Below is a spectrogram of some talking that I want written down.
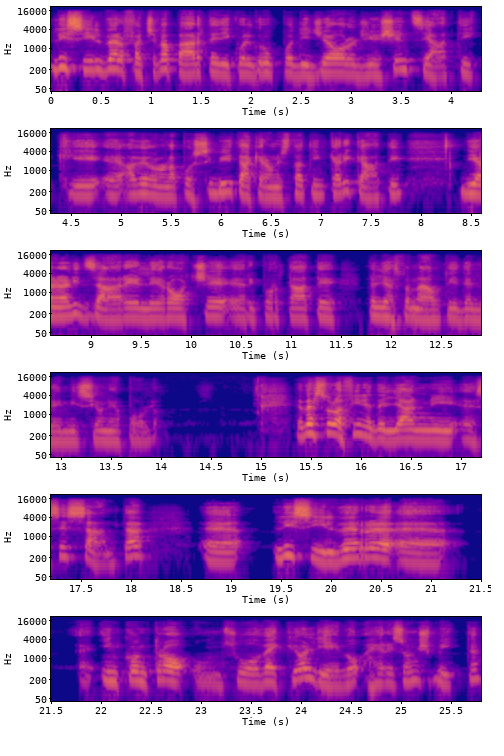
Lee Silver faceva parte di quel gruppo di geologi e scienziati che eh, avevano la possibilità, che erano stati incaricati di analizzare le rocce eh, riportate dagli astronauti delle missioni Apollo. E verso la fine degli anni eh, 60 eh, Lee Silver eh, eh, incontrò un suo vecchio allievo, Harrison Schmitt,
